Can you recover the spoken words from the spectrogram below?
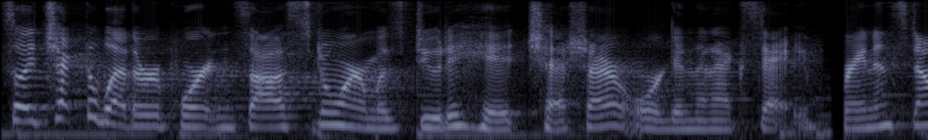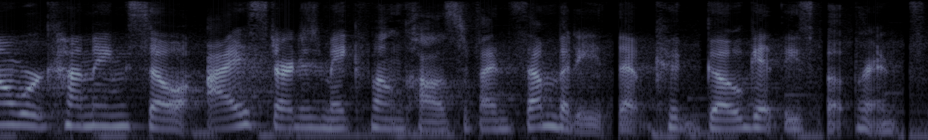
So I checked the weather report and saw a storm was due to hit Cheshire, Oregon the next day. Rain and snow were coming, so I started to make phone calls to find somebody that could go get these footprints.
